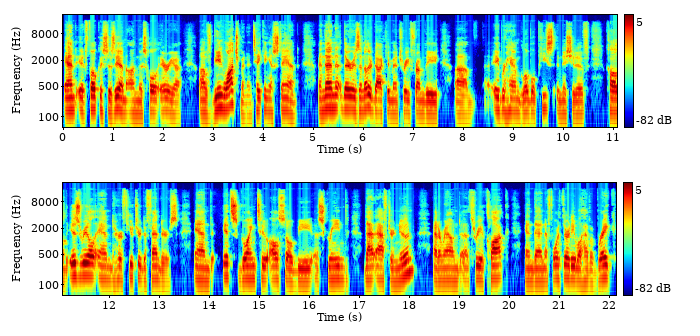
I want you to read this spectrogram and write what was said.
and it focuses in on this whole area of being watchmen and taking a stand. And then there is another documentary from the um, Abraham Global Peace Initiative called Israel and Her Future Defenders. And it's going to also be uh, screened that afternoon at around uh, three o'clock and then at 4.30 we'll have a break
